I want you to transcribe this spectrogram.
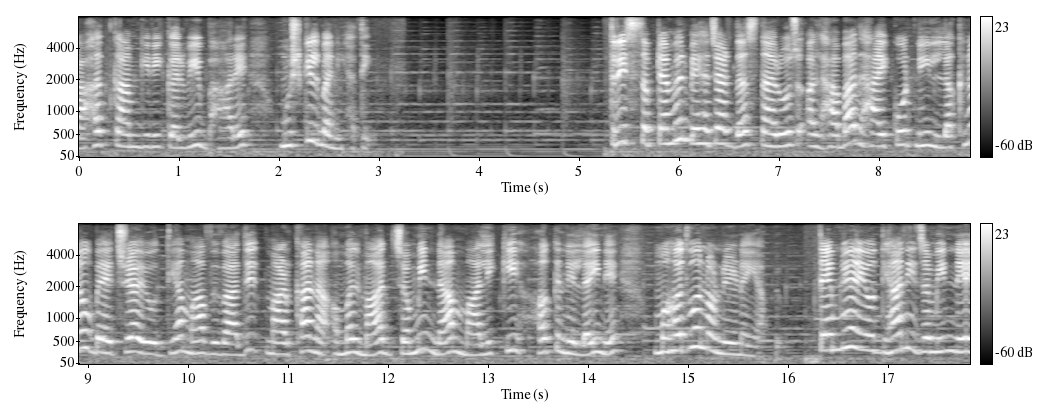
રાહત કામગીરી કરવી ભારે મુશ્કેલ બની હતી. ત્રીસ સપ્ટેમ્બર બે હજાર દસના રોજ અલ્હાબાદ હાઈકોર્ટની લખનૌ બેચે અયોધ્યામાં વિવાદિત માળખાના અમલમાં જમીનના માલિકી હકને લઈને મહત્વનો નિર્ણય આપ્યો. તેમણે અયોધ્યાની જમીનને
